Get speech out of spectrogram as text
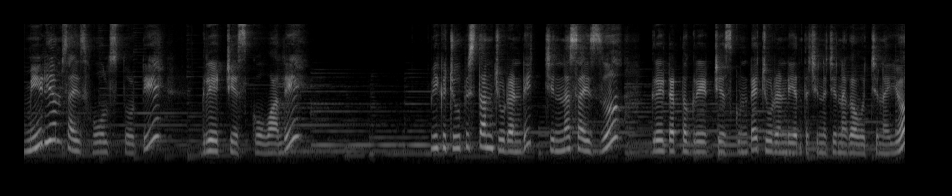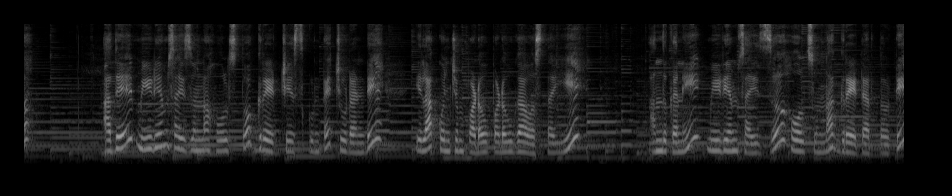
మీడియం సైజ్ హోల్స్ తోటి గ్రేట్ చేసుకోవాలి. మీకు చూపిస్తాను చూడండి. చిన్న సైజు గ్రేటర్తో గ్రేట్ చేసుకుంటే చూడండి ఎంత చిన్న చిన్నగా వచ్చినాయో. అదే మీడియం సైజు ఉన్న హోల్స్తో గ్రేట్ చేసుకుంటే చూడండి ఇలా కొంచెం పొడవు పొడవుగా వస్తాయి. అందుకని మీడియం సైజు హోల్స్ ఉన్న గ్రేటర్ తోటి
